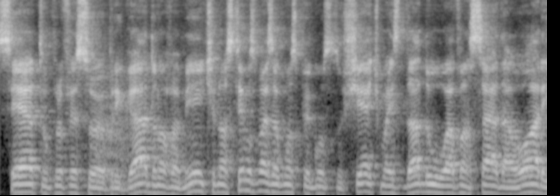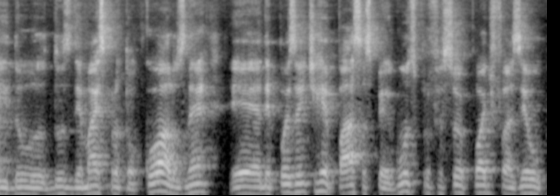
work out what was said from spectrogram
Certo, professor. Obrigado novamente. Nós temos mais algumas perguntas no chat, mas dado o avançar da hora e do, dos demais protocolos, né? É, depois a gente repassa as perguntas. O professor pode fazer o,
